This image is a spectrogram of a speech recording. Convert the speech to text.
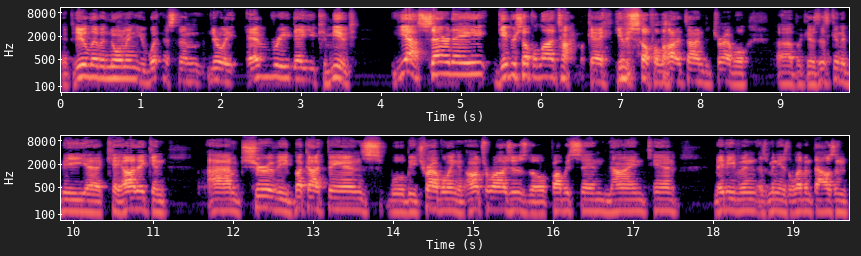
If you live in Norman, you witness them nearly every day you commute. Yeah, Saturday, give yourself a lot of time, okay? Give yourself a lot of time to travel uh, because it's going to be uh, chaotic. And I'm sure the Buckeye fans will be traveling in entourages. They'll probably send 9, 10, maybe even as many as 11,000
